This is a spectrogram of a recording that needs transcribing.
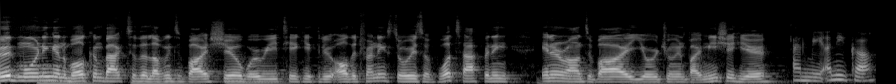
Good morning and welcome back to the Lovin Dubai show where we take you through all the trending stories of what's happening in and around Dubai. You're joined by Misha here. And me, Anika.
